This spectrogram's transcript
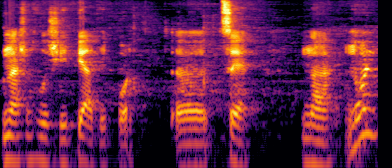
в нашем случае пятый порт э, C на 0,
